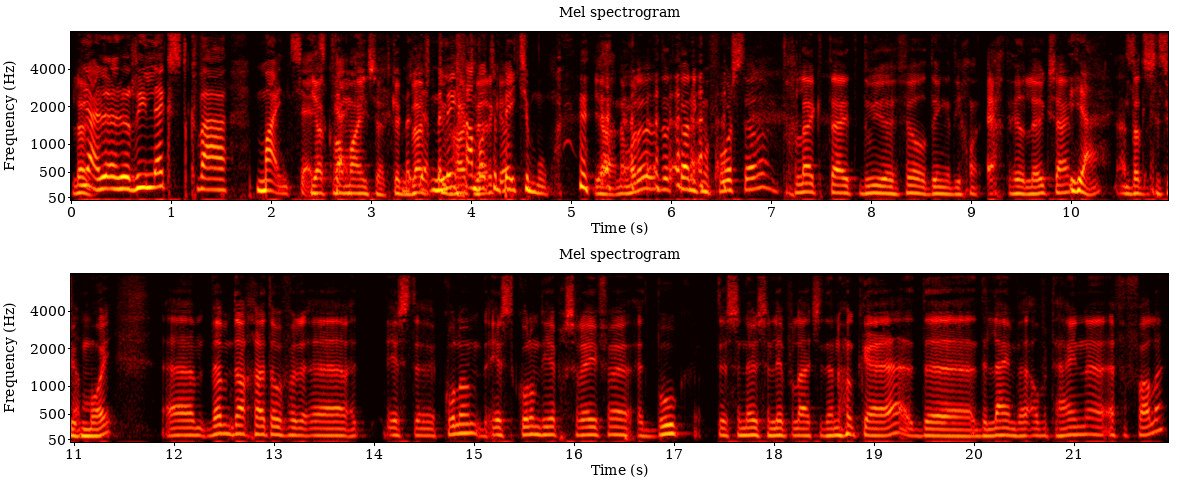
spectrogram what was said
Leuk. Ja, eh, relaxed qua mindset. Ja, qua Kijk, mindset. Kijk, blijf mijn lichaam wordt een beetje moe. Ja, nou, maar dat, dat kan ik me voorstellen. Tegelijkertijd doe je veel dingen die gewoon echt heel leuk zijn. Ja, En dat is natuurlijk mooi. Ehm, we hebben een dag gehad over eh, het eerste column. De eerste column die je hebt geschreven. Het boek. Tussen neus en lippen laat je dan ook eh, de, de lijn bij Albert Heijn even vallen.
